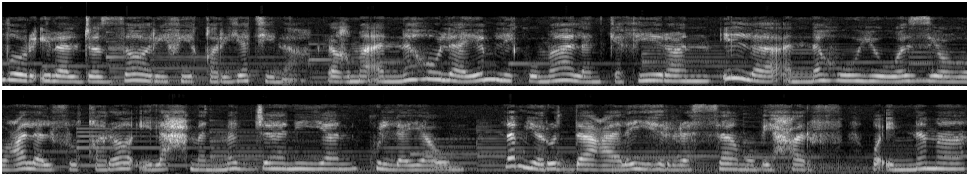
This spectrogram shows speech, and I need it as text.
انظر إلى الجزار في قريتنا رغم أنه لا يملك مالا كثيرا إلا أنه يوزع على الفقراء لحما مجانيا كل يوم. لم يرد عليه الرسام بحرف. وإنما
